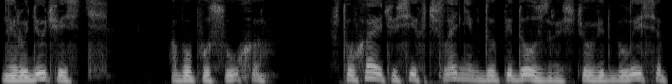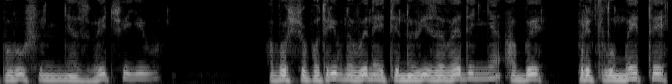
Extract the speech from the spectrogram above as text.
неродючість або посуха, штовхають усіх членів до підозри, що відбулися порушення звичаїв, або що потрібно винайти нові заведення, аби притлумити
